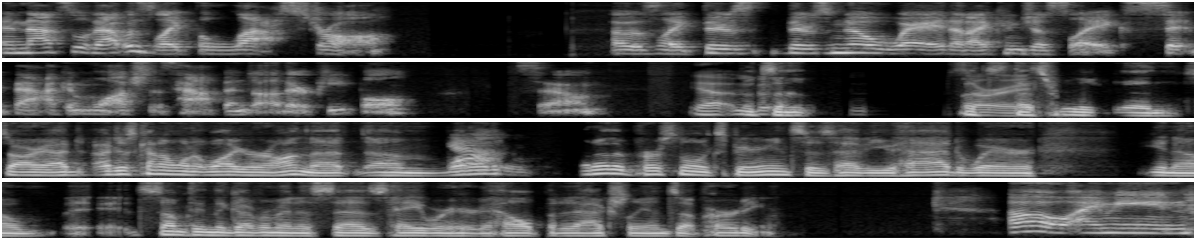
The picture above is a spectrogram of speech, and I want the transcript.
And that's what that was like the last straw. I was like, there's there's no way that I can just like sit back and watch this happen to other people. So yeah, that's, a, that's, that's really good. Sorry, I, I just kind of want to while you're on that. Um, what yeah. other what other personal experiences have you had where you know it's something the government says, hey, we're here to help, but it actually ends up hurting? Oh, I mean,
